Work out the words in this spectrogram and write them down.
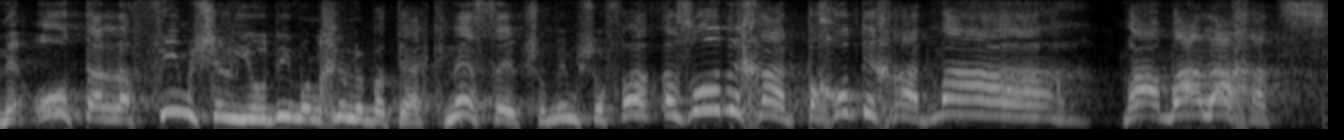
מאות אלפים של יהודים הולכים לבתי הכנסת, שומעים שופר, אז עוד אחד, פחות אחד, מה, מה, מה הלחץ?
